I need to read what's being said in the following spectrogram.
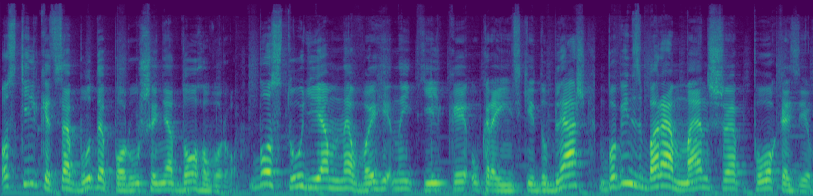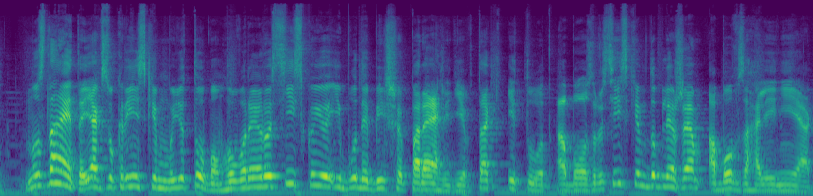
оскільки це буде порушення договору. Бо студіям не вигідний тільки український дубляж, бо він збере менше показів. Ну знаєте, як з українським ютубом говори російською і буде більше переглядів, так і тут, або з російським дубляжем, або взагалі ніяк.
